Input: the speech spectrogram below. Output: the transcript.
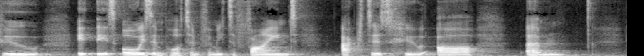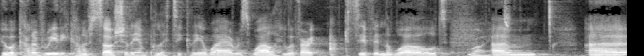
who it, it's always important for me to find actors who are. Um, who are kind of really kind of socially and politically aware as well, who are very active in the world. Right. Um, uh,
